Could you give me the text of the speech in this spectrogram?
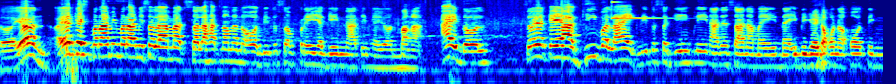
So, ayan. Ayan guys, maraming maraming salamat sa lahat ng nanood dito sa Freya game natin ngayon mga idol. So, ayan, kaya give a like dito sa gameplay natin. Sana may naibigay ako na konting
